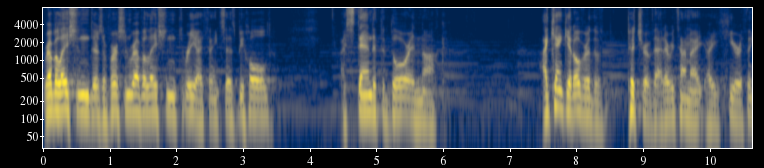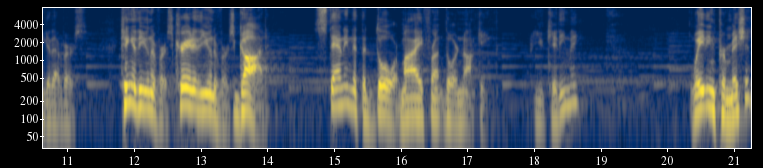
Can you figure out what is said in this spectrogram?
Revelation, there's a verse in Revelation 3, I think, says, Behold, I stand at the door and knock. I can't get over the picture of that every time I, I hear or think of that verse. King of the universe, creator of the universe, God, standing at the door, my front door, knocking. Are you kidding me? Waiting permission?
